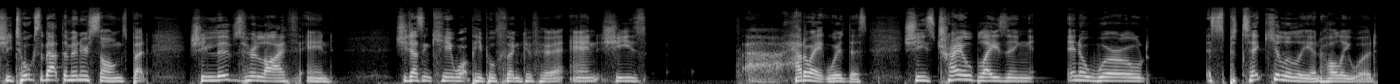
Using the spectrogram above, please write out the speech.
she talks about them in her songs, but she lives her life and she doesn't care what people think of her. And she's, uh, how do I word this? She's trailblazing in a world, particularly in Hollywood,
